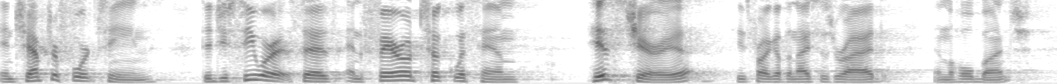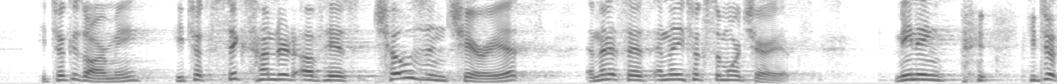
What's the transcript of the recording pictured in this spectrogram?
In chapter 14, did you see where it says, And Pharaoh took with him his chariot? He's probably got the nicest ride in the whole bunch. He took his army. He took 600 of his chosen chariots. And then it says, And then he took some more chariots. Meaning, he took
